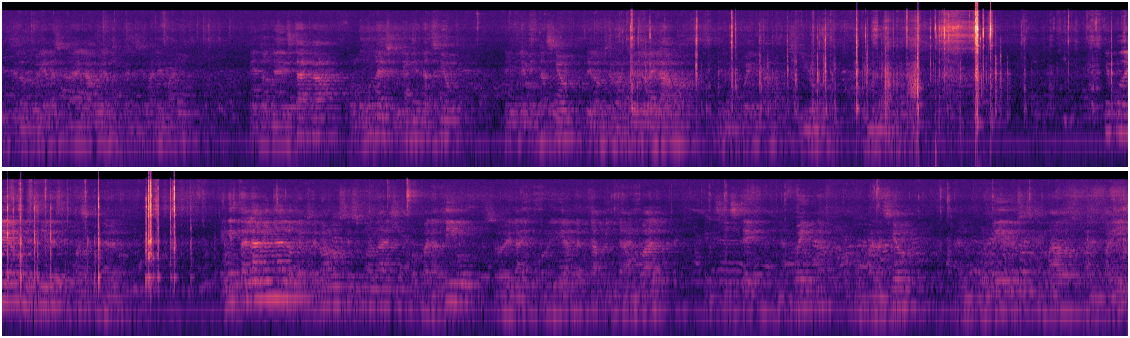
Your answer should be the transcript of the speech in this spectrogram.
entre la Autoridad Nacional del Agua y la Federación Alemana, en donde destaca como una de sus líneas de la implementación del Observatorio del Agua de la cuenca Chillón ¿Qué podríamos decir de este espacio general? En esta lámina lo que observamos es un análisis comparativo sobre la disponibilidad per cápita anual que existe en la cuenca en comparación a los promedios estimados para el país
